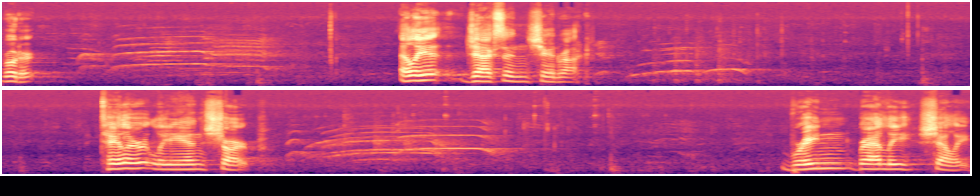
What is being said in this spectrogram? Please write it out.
Rodert. Elliot Jackson Shanrock. Taylor Leanne Sharp. Braden Bradley Shelley.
